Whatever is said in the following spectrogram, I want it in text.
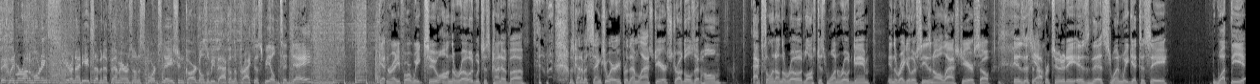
Bickley Marotta Mornings here on 98.7 FM, Arizona Sports Station. Cardinals will be back on the practice field today. Getting ready for week two on the road, which is kind of uh, was kind of a sanctuary for them last year. Struggles at home, excellent on the road. Lost just one road game in the regular season all last year. So, is this an opportunity? Is this when we get to see what the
